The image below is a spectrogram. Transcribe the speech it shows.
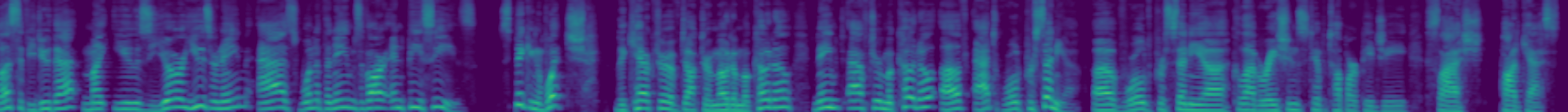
Plus, if you do that, might use your username as one of the names of our NPCs. Speaking of which, the character of Dr. Moto Makoto, named after Makoto of At World Persenia, of World Persenia Collaborations Tabletop RPG slash podcast.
